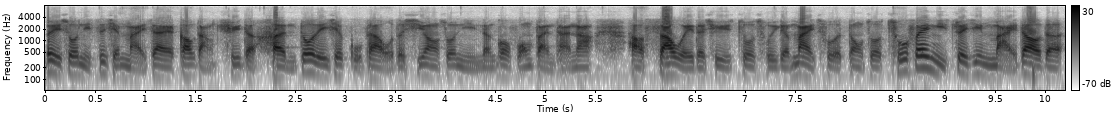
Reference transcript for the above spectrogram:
所以说你之前买在高档区的很多的一些股票，我都希望说你能够逢反弹啊，好稍微的去做出一个卖出的动作，除非你最近买到的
